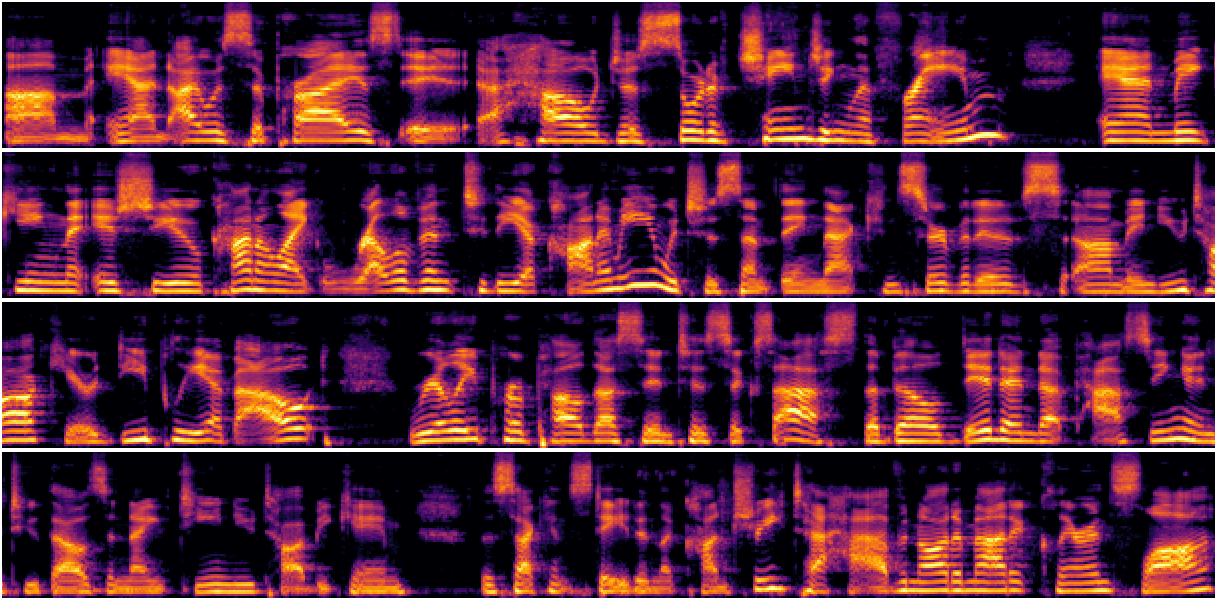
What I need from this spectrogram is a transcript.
Um, and I was surprised how just sort of changing the frame and making the issue kind of like relevant to the economy, which is something that conservatives um, in Utah care deeply about, really propelled us into success. The bill did end up passing in 2019. Utah became the second state in the country to have an automatic clearance law,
